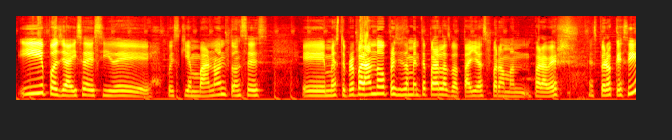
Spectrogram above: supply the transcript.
Y pues ya ahí se decide pues quién va, ¿no? Entonces eh, me estoy preparando precisamente para las batallas, para, para ver. Espero que sí.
